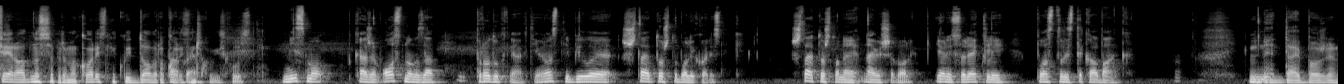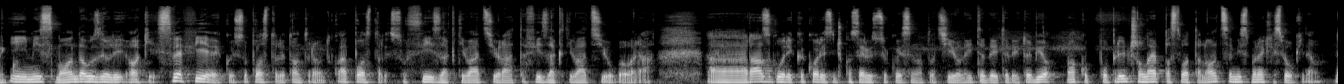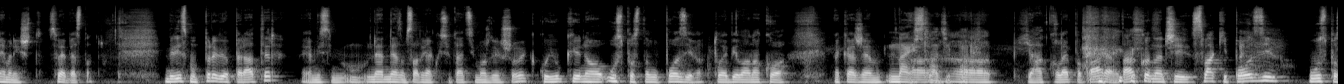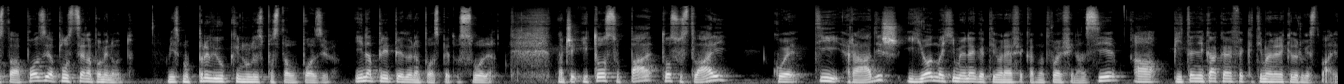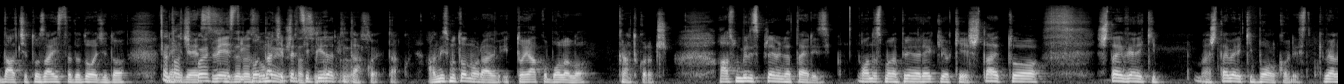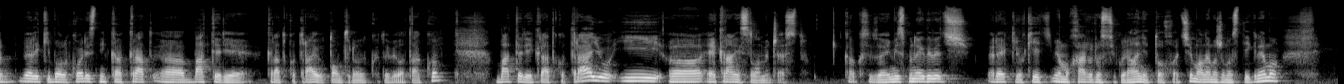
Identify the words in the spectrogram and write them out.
fair odnosa prema korisniku i dobro korisničkog iskustva. Mi smo, kažem, osnov za produktne aktivnosti bilo je šta je to što boli korisnike. Šta je to što ne, najviše boli? I oni su rekli, postali ste kao banka. Ne, daj Bože. Niko. I mi smo onda uzeli, ok, sve fijeve koje su postale u tom trenutku, a postale su fi za aktivaciju rata, fi za aktivaciju ugovora, a, razgovori ka korisničkom servisu koji se naplaćivali, itd. itd. I to je bio onako poprilično lepa svota novca, mi smo rekli sve ukidamo, nema ništa, sve je besplatno. Bili smo prvi operator, ja mislim, ne, ne znam sad kakve situacije možda još uvek, koji ukinuo uspostavu poziva, to je bilo onako, da kažem... Najslađe para. jako lepa para, tako? Znači, svaki poziv, uspostava poziva plus cena po minutu. Mi smo prvi ukinuli uspostavu poziva. I na pripjedu i na pospedu, svuda. Znači, i to su, pa, to su stvari koje ti radiš i odmah imaju negativan efekt na tvoje financije, a pitanje je kakav efekt ima na neke druge stvari. Da li će to zaista da dođe do ja, da negde da svesti, da, da će percipirati, tako je, tako je. Ali mi smo to odmah uradili i to je jako bolelo kratkoročno. Ali smo bili spremni na taj rizik. Onda smo, na primjer, rekli, ok, šta je to, šta je veliki šta je veliki bol korisnik? Vel, veliki bol korisnika, krat, baterije kratko traju, u tom trenutku to je bilo tako, baterije kratko traju i uh, ekrani se lome često. Kako se zove? Mi smo negde već rekli, ok, imamo hardware osiguranje, to hoćemo, ali ne možemo da stignemo,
